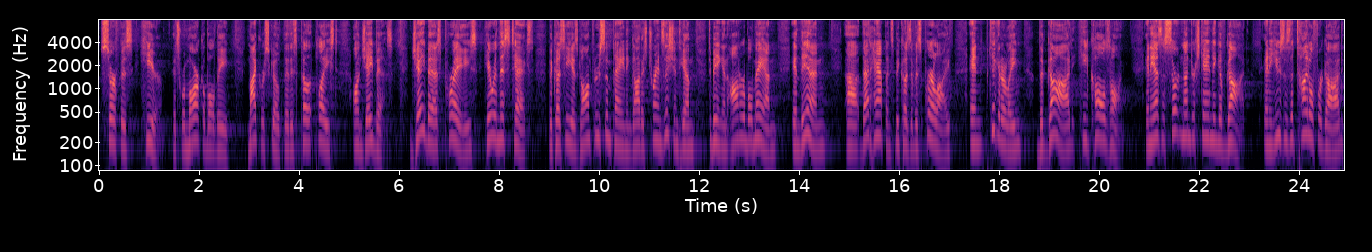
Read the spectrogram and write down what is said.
surface here. It's remarkable the microscope that is placed on Jabez. Jabez prays here in this text because he has gone through some pain and God has transitioned him to being an honorable man. And then uh, that happens because of his prayer life and particularly the God he calls on. And he has a certain understanding of God. And he uses a title for God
